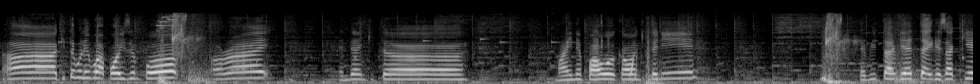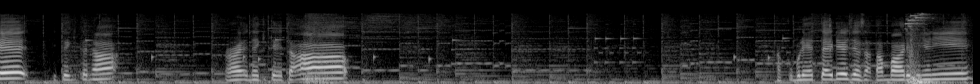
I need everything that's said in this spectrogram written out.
Uh, Kita boleh buat poison poke. Alright And then kita Minor power kawan kita ni. Every time dia attack dia sakit. Itu yang kita nak. Alright and then kita attack up. Aku boleh attack dia Just nak tambah dia punya ni.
